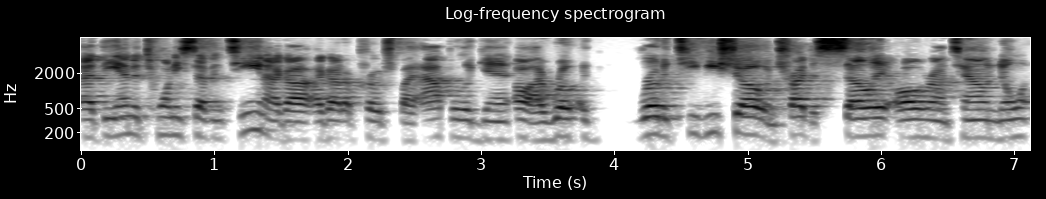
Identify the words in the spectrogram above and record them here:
at the end of 2017, I got I got approached by Apple again. Oh, I wrote wrote a TV show and tried to sell it all around town. No one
